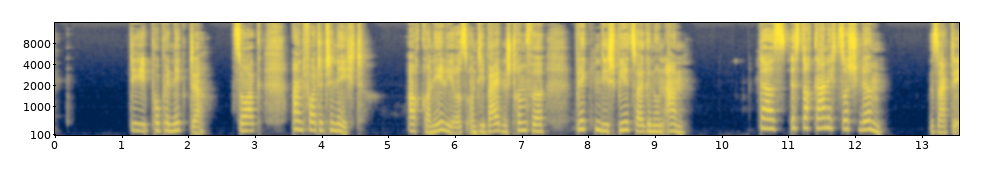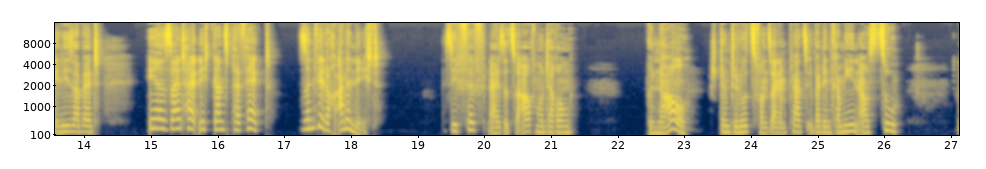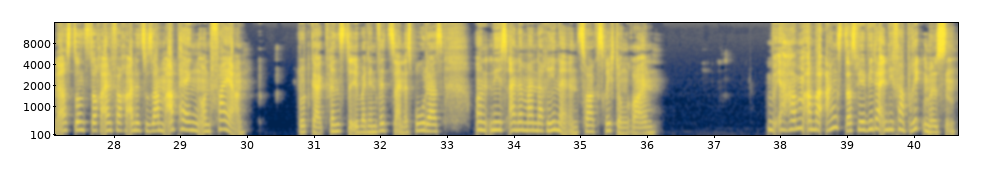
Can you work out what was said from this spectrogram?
Die Puppe nickte. Zorg antwortete nicht. Auch Cornelius und die beiden Strümpfe blickten die Spielzeuge nun an. Das ist doch gar nicht so schlimm, sagte Elisabeth. Ihr seid halt nicht ganz perfekt. Sind wir doch alle nicht. Sie pfiff leise zur Aufmunterung. Genau, stimmte Lutz von seinem Platz über dem Kamin aus zu. Lasst uns doch einfach alle zusammen abhängen und feiern. Ludger grinste über den Witz seines Bruders und ließ eine Mandarine in Zorgs Richtung rollen. Wir haben aber Angst, dass wir wieder in die Fabrik müssen,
